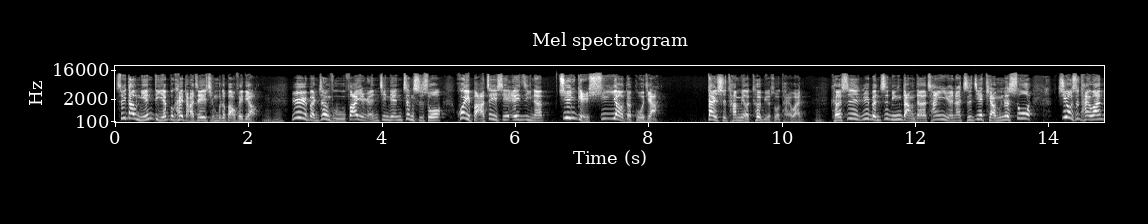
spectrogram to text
所以到年底也不开打，这些全部都报废掉。日本政府发言人今天证实说，会把这些 AZ 呢捐给需要的国家。但是他没有特别说台湾，可是日本自民党的参议员呢，直接挑明了说就是台湾。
